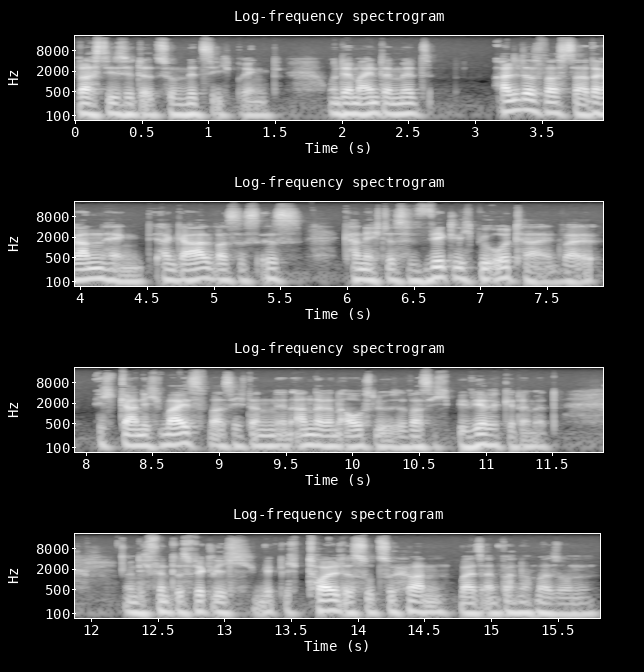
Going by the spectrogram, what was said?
was die Situation mit sich bringt. Und er meint damit, all das, was da dran hängt, egal was es ist, kann ich das wirklich beurteilen, weil ich gar nicht weiß, was ich dann in anderen auslöse, was ich bewirke damit. Und ich finde das wirklich, wirklich toll, das so zu hören, weil es einfach nochmal so ein,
